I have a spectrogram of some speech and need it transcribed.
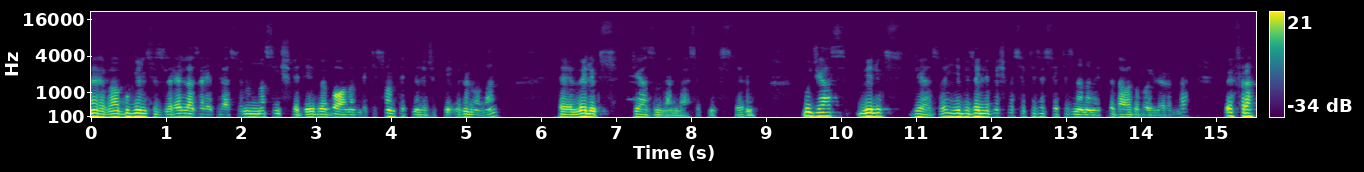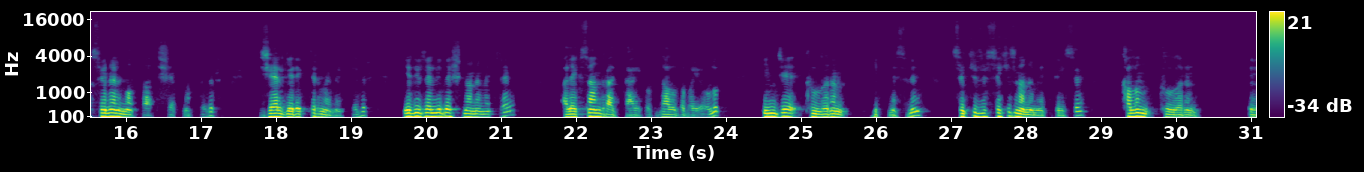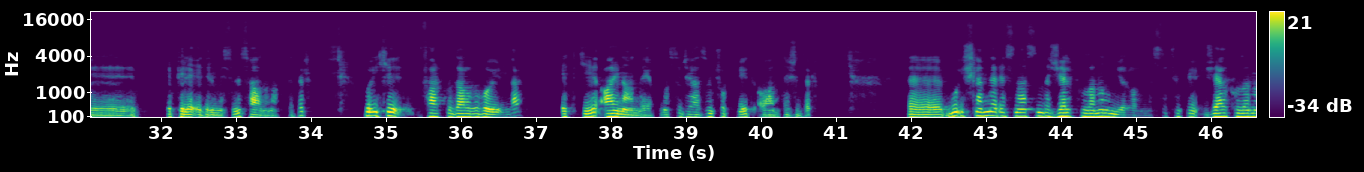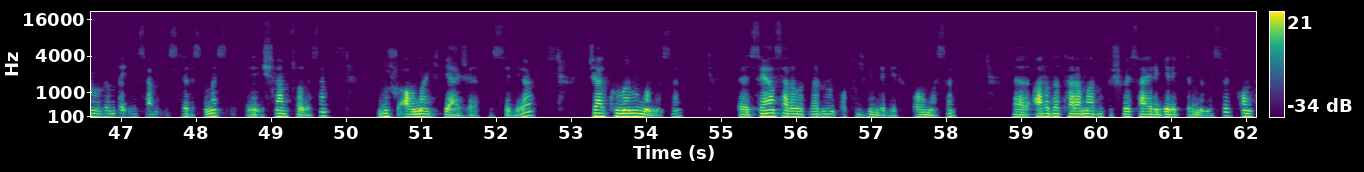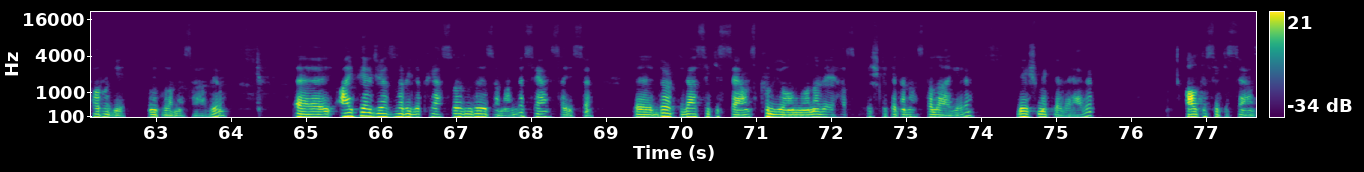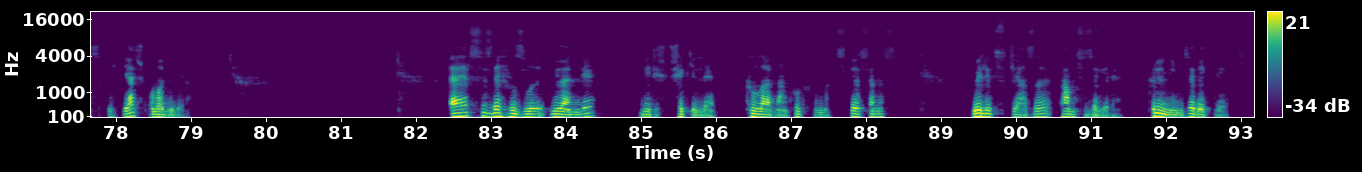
Merhaba, bugün sizlere lazer epilasyonun nasıl işlediği ve bu alandaki son teknolojik bir ürün olan e, Velux cihazından bahsetmek istiyorum. Bu cihaz Velux cihazı 755 ve 808 nanometre dalga boylarında ve fraksiyonel modda atış yapmaktadır. Jel gerektirmemektedir. 755 nanometre Alexandra dalga, boyu olup ince kılların gitmesini, 808 nanometre ise kalın kılların e, epile edilmesini sağlamaktadır. Bu iki farklı dalga boyunda etkiyi aynı anda yapması cihazın çok büyük avantajıdır. E, bu işlemler esnasında jel kullanılmıyor olması. Çünkü jel kullanıldığında insan ister istemez e, işlem sonrası duş alma ihtiyacı hissediyor. Jel kullanılmaması, e, seans aralıklarının 30 günde bir olması, e, arada tarama, rutuş vesaire gerektirmemesi konforlu bir uygulama sağlıyor. E, IPL cihazlarıyla kıyaslandığı zaman da seans sayısı e, 4 ila 8 seans kıl yoğunluğuna ve eşlik eden hastalığa göre değişmekle beraber 6-8 seans ihtiyaç olabiliyor. Eğer siz de hızlı, güvenli bir şekilde kıllardan kurtulmak istiyorsanız Velux cihazı tam size göre. Kliniğimize bekliyoruz.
